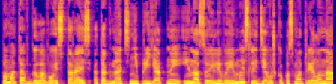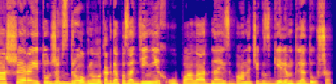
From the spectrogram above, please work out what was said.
Помотав головой, стараясь отогнать неприятные и назойливые мысли, девушка посмотрела на Ашера и тут же вздрогнула, когда позади них упала одна из баночек с гелем для душа.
